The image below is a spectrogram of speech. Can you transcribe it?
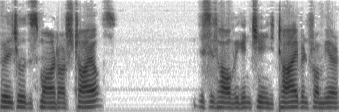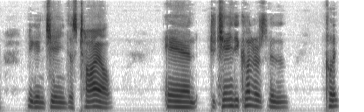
we will choose the smart art styles. This is how we can change the type and from here we can change the style and to change the colors we'll click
